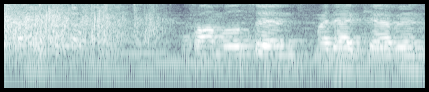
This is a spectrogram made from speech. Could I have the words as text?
Tom Wilson, my dad Kevin.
